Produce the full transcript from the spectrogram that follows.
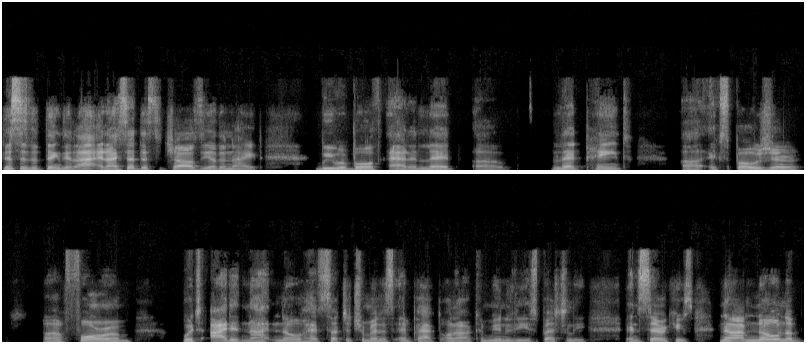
This is the thing that I, and I said this to Charles the other night. We were both at a lead, uh, lead paint uh, exposure uh, forum which I did not know had such a tremendous impact on our community, especially in Syracuse. Now, I've known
